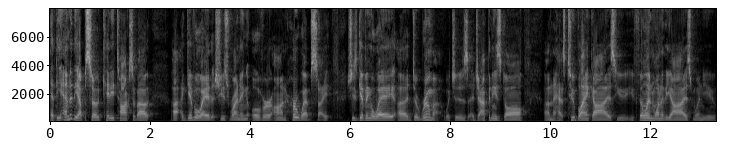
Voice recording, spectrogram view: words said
At the end of the episode, Katie talks about uh, a giveaway that she's running over on her website. She's giving away a Daruma, which is a Japanese doll um, that has two blank eyes. You, you fill in one of the eyes when you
